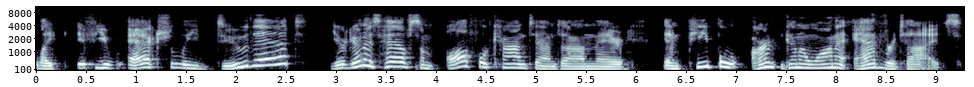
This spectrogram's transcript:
like if you actually do that you're going to have some awful content on there and people aren't going to want to advertise.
